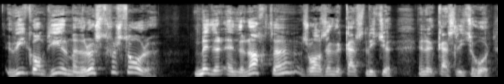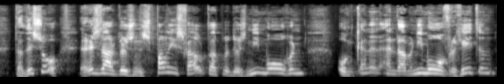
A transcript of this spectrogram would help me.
wie komt hier met rust verstoren? Midden in de nacht, zoals in, de kerstliedje, in het kerstliedje hoort. Dat is zo. Er is daar dus een spanningsveld dat we dus niet mogen ontkennen en dat we niet mogen vergeten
